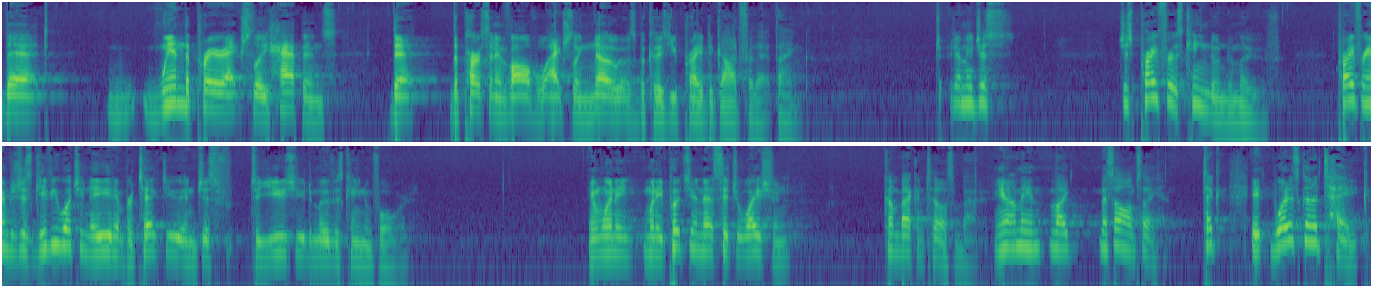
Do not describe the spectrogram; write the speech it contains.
that when the prayer actually happens, that the person involved will actually know it was because you prayed to God for that thing. I mean, just, just pray for his kingdom to move. Pray for him to just give you what you need and protect you and just to use you to move his kingdom forward. And when he, when he puts you in that situation, come back and tell us about it. You know, I mean, like, that's all I'm saying. Take, it, what it's going to take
